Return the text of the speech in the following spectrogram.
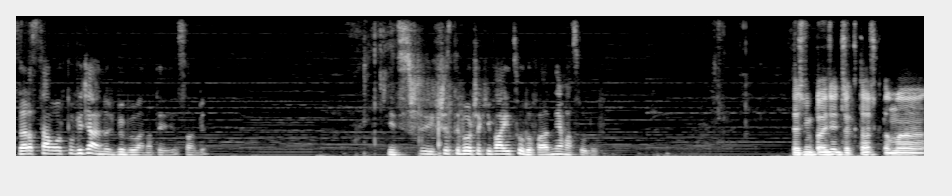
zaraz cała odpowiedzialność by była na tej osobie. I wsz- wszyscy by oczekiwali cudów, ale nie ma cudów. Chcesz mi powiedzieć, że ktoś, kto ma,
